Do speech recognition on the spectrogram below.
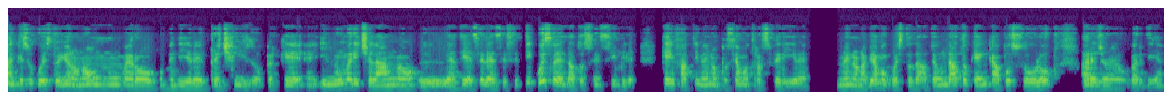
anche su questo io non ho un numero, come dire, preciso, perché eh, i numeri ce l'hanno eh, le ATS e le SST, questo è il dato sensibile, che infatti noi non possiamo trasferire. Noi non abbiamo questo dato, è un dato che è in capo solo a Regione Lombardia.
